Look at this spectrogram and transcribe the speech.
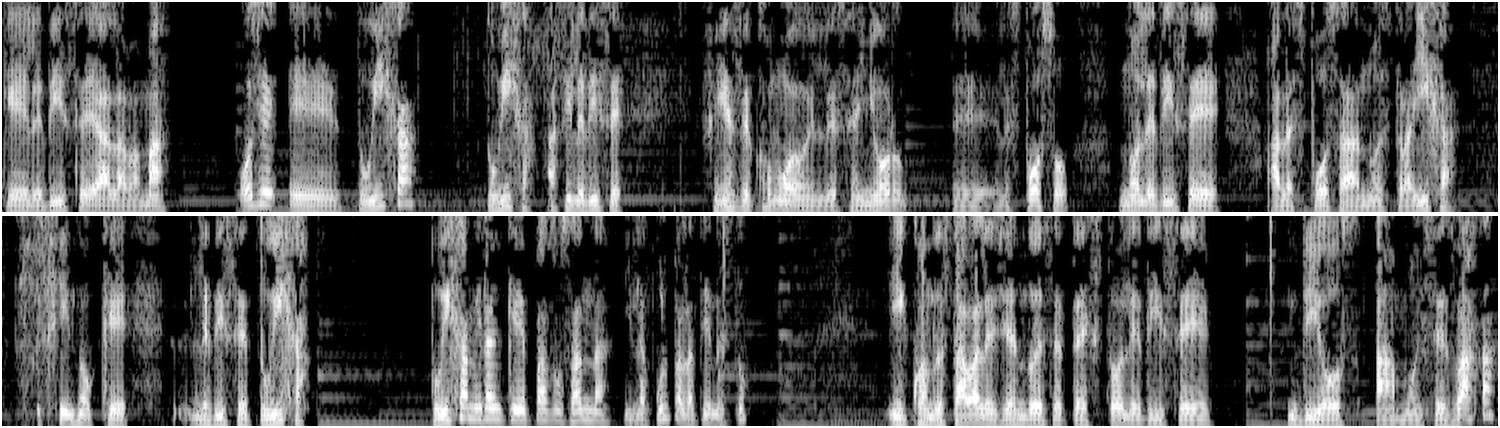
que le dice a la mamá, oye, eh, tu hija, tu hija, así le dice, fíjense cómo el Señor eh, el esposo no le dice a la esposa nuestra hija, sino que le dice tu hija. Tu hija mira en qué pasos anda y la culpa la tienes tú. Y cuando estaba leyendo este texto le dice Dios a Moisés, baja,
